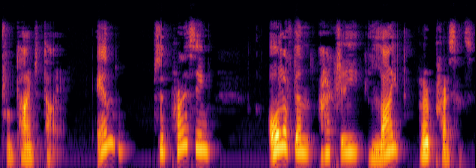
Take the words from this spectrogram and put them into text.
from time to time. And surprising, all of them actually liked her presence.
